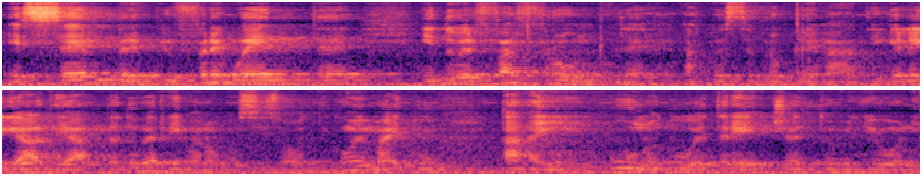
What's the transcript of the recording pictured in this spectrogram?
è sempre più frequente il dover far fronte a queste problematiche legate a da dove arrivano questi soldi, come mai tu hai 1, 2, 3, 100 milioni,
